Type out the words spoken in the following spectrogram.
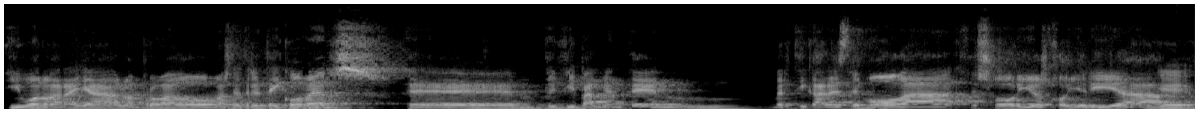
Y bueno, ahora ya lo han probado más de 30 e-commerce, eh, principalmente en verticales de moda, accesorios, joyería.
